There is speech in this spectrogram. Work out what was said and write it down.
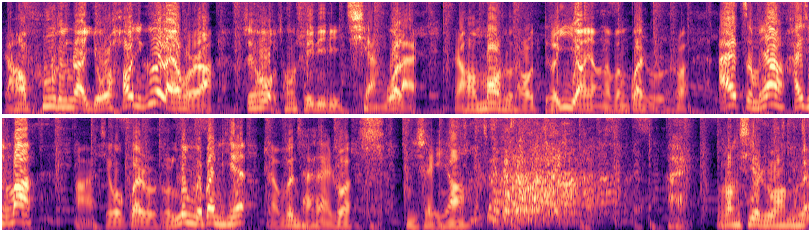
然后扑腾着游了好几个来回啊，最后从水底里潜过来，然后冒出头得意洋洋地问怪叔叔说：“哎，怎么样？还行吧？”啊，结果怪叔叔愣了半天，然后问彩彩说：“你谁呀？”哎，忘卸妆了。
